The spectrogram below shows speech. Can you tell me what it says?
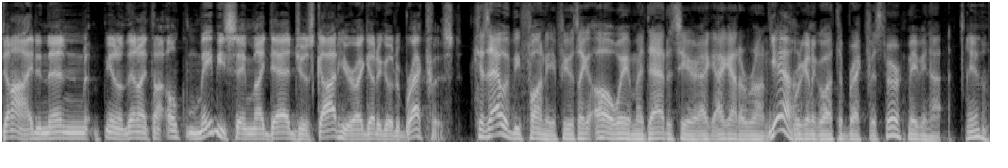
died, and then you know, then I thought, oh, maybe say my dad just got here. I got to go to breakfast. Because that would be funny if he was like, "Oh, wait, my dad is here. I, I got to run. Yeah. we're gonna go out to breakfast, or maybe not." Yeah.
